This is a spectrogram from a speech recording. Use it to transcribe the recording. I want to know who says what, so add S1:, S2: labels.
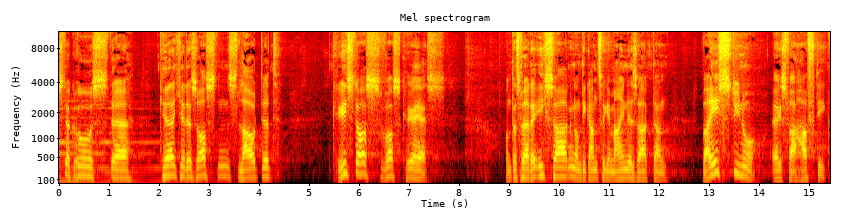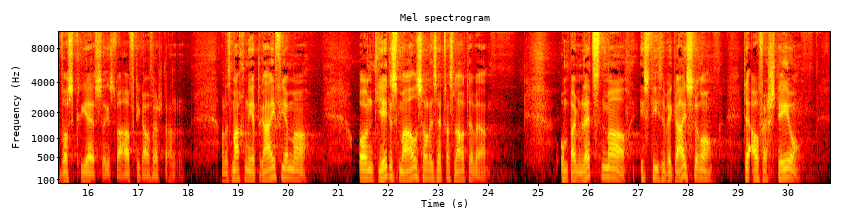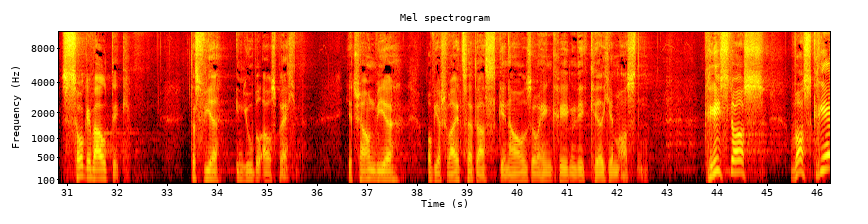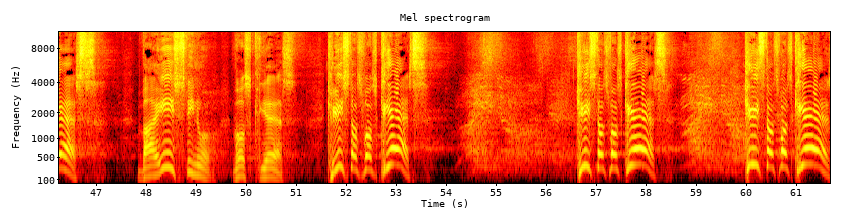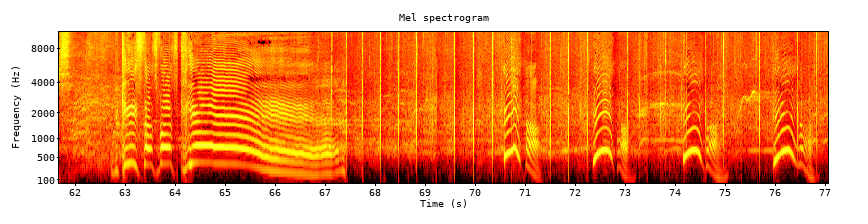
S1: Ostergruß der Kirche des Ostens lautet Christus vos crees. Und das werde ich sagen und die ganze Gemeinde sagt dann, weißt du nur, er ist wahrhaftig, vos crees, er ist wahrhaftig auferstanden. Und das machen wir drei, vier Mal. Und jedes Mal soll es etwas lauter werden. Und beim letzten Mal ist diese Begeisterung der Auferstehung so gewaltig, dass wir in Jubel ausbrechen. Jetzt schauen wir, ob wir Schweizer das genauso hinkriegen wie Kirche im Osten. Christus, was die nur, was crees? Christus, was crees? Christus, was crees? Christus vos crees. Christus vos. Iha. Iha. Iha. Iha. Iha.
